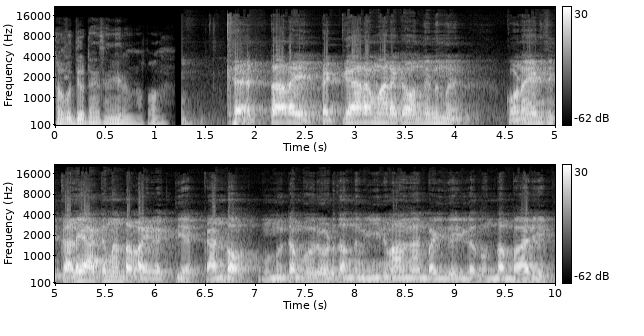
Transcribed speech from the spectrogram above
അത് ബുദ്ധിമുട്ടായ സമയമാണ് ടെക്കാരന്മാരൊക്കെ വന്നിരുന്ന് കൊണയടിച്ച് കളിയാക്കുന്നുണ്ടല്ലോ ഈ വ്യക്തിയെ. കണ്ടോ? മുന്നൂറ്റമ്പത് രൂപ എടുത്ത് അന്ന് മീൻ വാങ്ങാൻ പൈസ ഇല്ല സ്വന്തം ഭാര്യയ്ക്ക്.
